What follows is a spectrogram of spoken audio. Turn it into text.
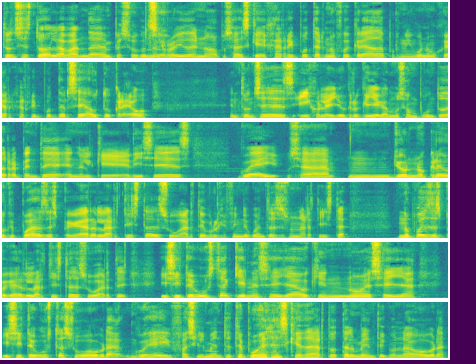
Entonces toda la banda empezó con el rollo de no, pues sabes qué, Harry Potter no fue creada por ninguna mujer, Harry Potter se autocreó. Entonces, híjole, yo creo que llegamos a un punto de repente en el que dices, güey, o sea, mm, yo no creo que puedas despegar al artista de su arte, porque a fin de cuentas es un artista, no puedes despegar al artista de su arte. Y si te gusta quién es ella o quién no es ella, y si te gusta su obra, güey, fácilmente te puedes quedar totalmente con la obra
